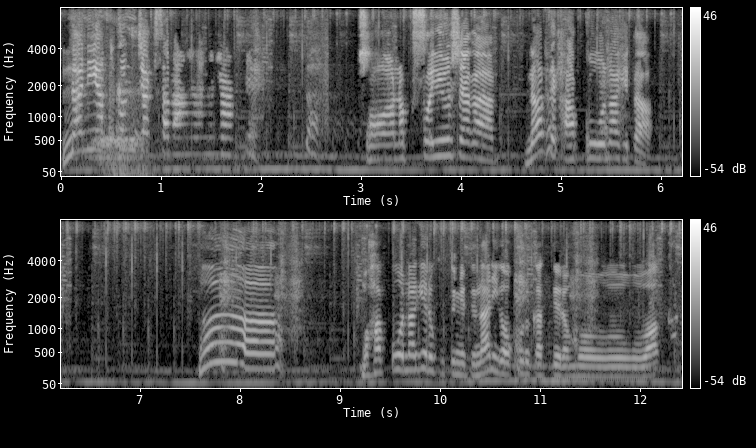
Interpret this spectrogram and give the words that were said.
何やっとんじゃ貴様このクソ勇者が、なぜ箱を投げたああ。もう箱を投げることによって何が起こるかっていうのはもう分かっ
